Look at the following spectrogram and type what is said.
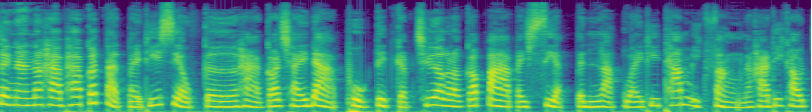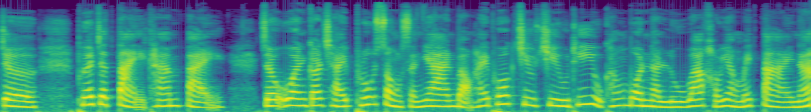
จากนั้นนะคะภาพก็ตัดไปที่เสี่ยวเกอค่ะ ก็ใช้ดาบผูกติดกับเชือก แล้วก็ปาไปเสียบเป็นหลักไว้ที่ถ้ำอีกฝั่งนะคะ ที่เขาเจอเพื่อจะไต่ข้ามไป เจ้าอ้วนก็ใช้พลุส่งสัญญาณบอกให้พวกชิวๆที่อยู่ข้างบนน่ะรู้ว่าเขายังไม่ตายนะ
